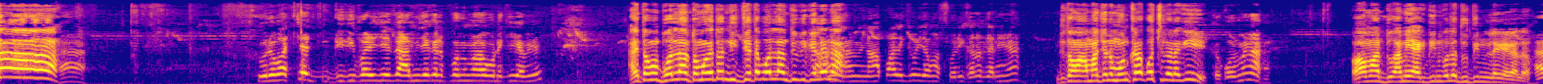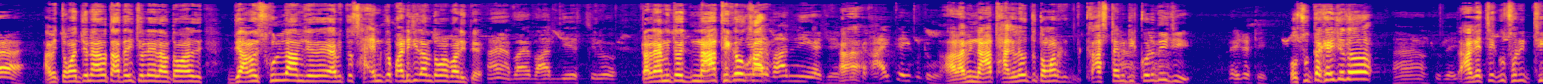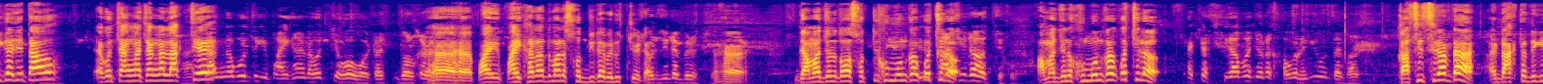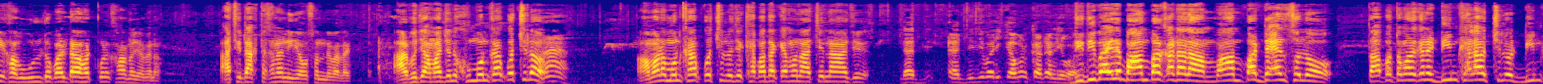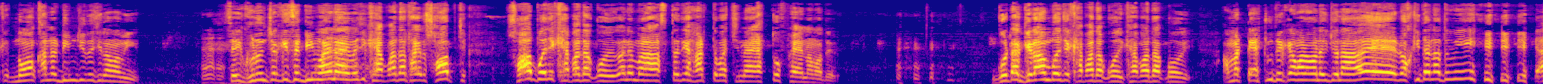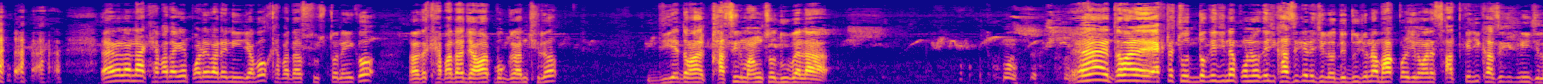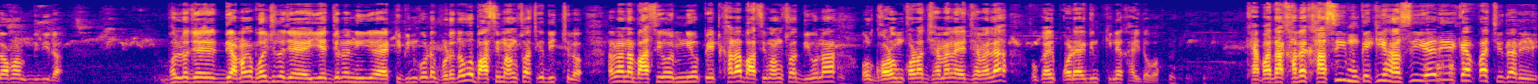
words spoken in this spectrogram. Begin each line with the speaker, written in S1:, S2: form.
S1: হ্যাঁ। বাচ্চা দিদি বাড়ি যেতে আমি যেখানে পনেরো মারাবো নাকি আমি?
S2: আমি তোমাকে বললাম তোমাকে তো নিজ যেতে বললাম তুমি গেলে না।
S1: আমি না পারলে কি আমার শরীর খারাপ জানি না।
S2: তোমার আমার জন্য মন খারাপ করছিল নাকি?
S1: তো করবে না।
S2: ও আমার আমি একদিন বলে দুদিন লেগে গেল।
S1: হ্যাঁ।
S2: আমি তোমার জন্য আরও তাড়াতাড়ি চলে এলাম। তোমার আমি শুনলাম যে আমি তো সাইন সাইনকে পাঠিয়েছিলাম তোমার বাড়িতে।
S1: হ্যাঁ ভাই ভাত দিয়ে এসেছিল।
S2: তাহলে আমি তো না থেকেও
S1: ভাত নিয়ে গেছে।
S2: হ্যাঁ। আর আমি না থাকলেও তো তোমার কাজটা আমি ঠিক করে দিয়েছি।
S1: এটা ঠিক।
S2: ওষুধটা খেয়েছো তো?
S1: হ্যাঁ ওষুধ এই-
S2: আগের চেয়ে একটু শরীর ঠিক আছে তাও? এখন চাঙ্গা চাঙ্গা লাগছে?
S1: চাঙ্গা বলতে কি পায়খানাটা হচ্ছে হোক ওটা দরকার
S2: হ্যাঁ হ্যাঁ পাই- পায়খানা তো মানে সর্দিটা বেরোচ্ছে এটা।
S1: সর্দিটা বেরোচ্ছে।
S2: হ্যাঁ। যে আমার জন্য তোমার সত্যি খুব মন খারাপ করছিল?
S1: কাশিটা হচ্ছে খুব।
S2: আমার জন্য খুব মন খারাপ করছিল?
S1: একটা সিরাপ আছে ওটা খাব নাকি তাই ভাত।
S2: কাশির সিরাপটা? আর ডাক্তার দেখিয়ে খাব উল্টো পাল্টা হট করে খাওয়ানো যাবে না। আজকে ডাক্তারখানা নিয়ে যাব সন্ধ্যেবেলায় আর বলছি আমার জন্য খুব মন খারাপ করছিল?
S1: হ্যাঁ।
S2: আমারও মন খারাপ করছিল যে খেপাদা কেমন আছে না আছে।
S1: দিদি কেমন কাটালি বল?
S2: বাইরে বাম্পার কাটালাম বাম্পার ড্যান্স হলো। তারপর তোমার এখানে ডিম খেলা হচ্ছিল ডিম নখানা ডিম জিতেছিলাম আমি।
S1: হ্যাঁ
S2: সেই ঘুরুন চকি সে ডিম হয় না আমি বলছি খেপাদা থাকে সব সব বলছে খেপাদা কই ওখানে রাস্তা দিয়ে হাঁটতে পারছি না এত ফ্যান আমাদের। গোটা গ্রাম বলছে খেপাদা কই খেপাদা কই। আমার ট্যাটু দেখে আমার অনেকজন এ রকিদা না তুমি? আমি বললাম না খেপাদাকে পরের বারে নিয়ে যাব খেপাদা সুস্থ নেই কো নয়তো খেপাদা যাওয়ার প্রোগ্রাম ছিল। দিয়ে তোমার খাসির মাংস দুবেলা। হ্যাঁ তোমার একটা চোদ্দ কেজি না পনেরো কেজি খাসি কেটেছিল দিয়ে দুজনা ভাগ করেছিল মানে সাত কেজি খাসি নিয়েছিল আমার দিদিরা। বলল যে আমাকে বলছিল যে ইয়ের জন্য টিফিন করে ভরে দেবো বাসি মাংস আজকে দিচ্ছিল। আমি বললাম, না বাসি ও এমনি ওর পেট খারাপ বাসি মাংস আর দিও না ওর গরম করার ঝামেলা এর ঝামেলা ওকে পরে একদিন কিনে খাই দেবো। খেপাদা খাবে খাসি মুখে কি হাসি আরে খেপা চিদারি।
